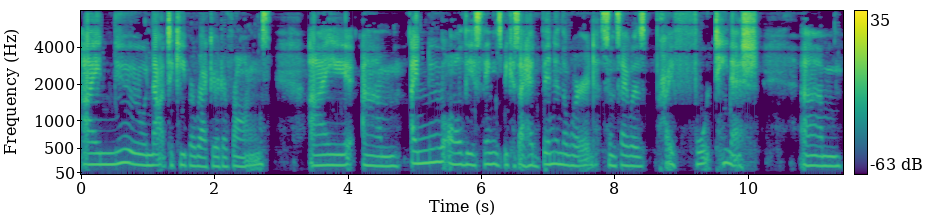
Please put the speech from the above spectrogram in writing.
I knew not to keep a record of wrongs. I um, I knew all these things because I had been in the Word since I was probably fourteen ish, um,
